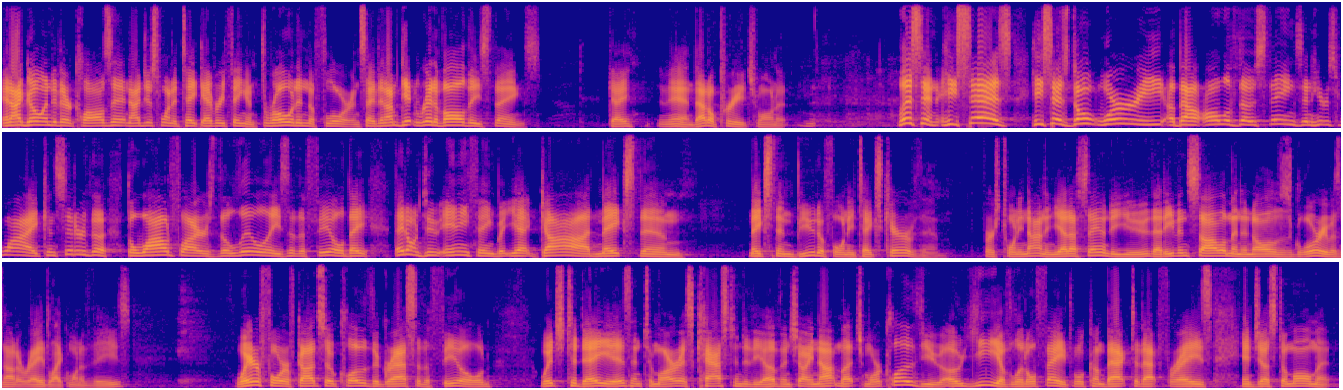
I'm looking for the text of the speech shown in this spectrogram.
And I go into their closet and I just want to take everything and throw it in the floor and say, then I'm getting rid of all these things. Okay? Man, that'll preach, won't it? Listen, he says, he says, don't worry about all of those things, and here's why. Consider the, the wildflowers, the lilies of the field. They, they don't do anything, but yet God makes them, makes them beautiful and he takes care of them. Verse 29, and yet I say unto you that even Solomon in all his glory was not arrayed like one of these. Wherefore, if God so clothe the grass of the field, which today is and tomorrow is cast into the oven, shall he not much more clothe you, O ye of little faith? We'll come back to that phrase in just a moment.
